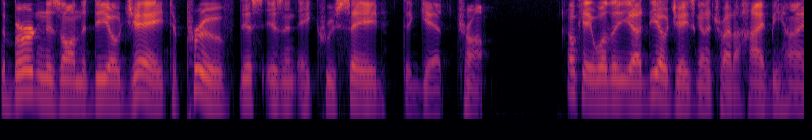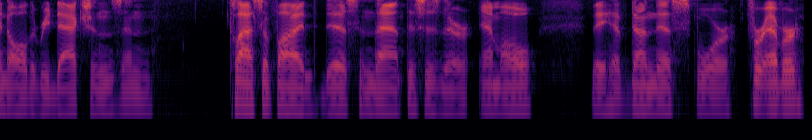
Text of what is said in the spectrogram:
The burden is on the DOJ to prove this isn't a crusade to get Trump. Okay, well, the uh, DOJ is going to try to hide behind all the redactions and classified this and that. This is their MO. They have done this for forever.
